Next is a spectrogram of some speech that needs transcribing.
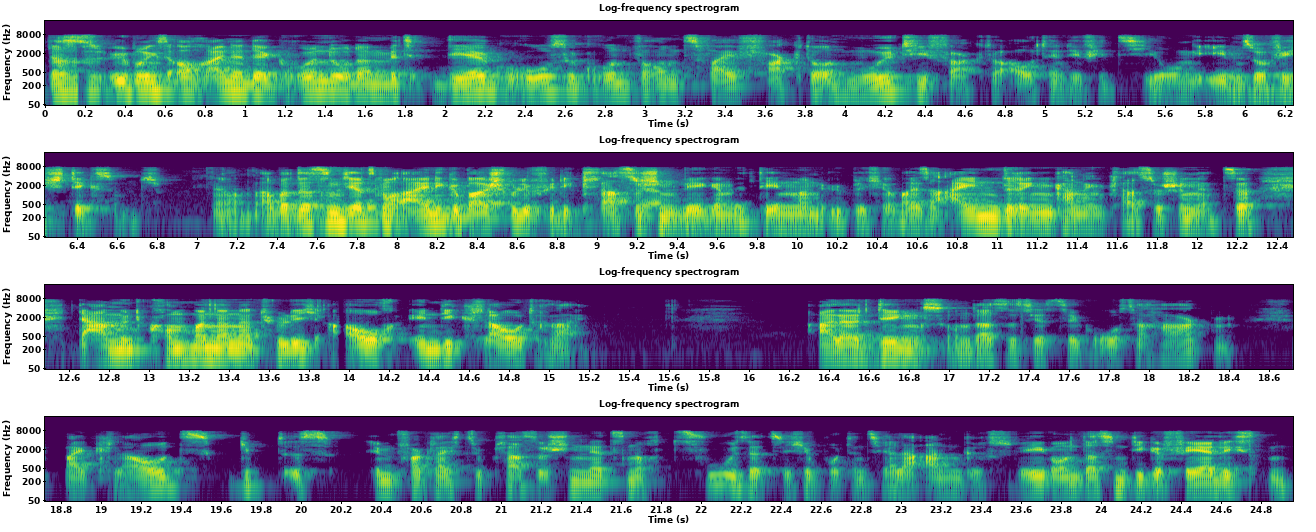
Das ist übrigens auch einer der Gründe oder mit der große Grund, warum Zwei-Faktor- und Multifaktor-Authentifizierung ebenso wichtig sind. Ja, aber das sind jetzt nur einige Beispiele für die klassischen ja. Wege, mit denen man üblicherweise eindringen kann in klassische Netze. Damit kommt man dann natürlich auch in die Cloud rein. Allerdings, und das ist jetzt der große Haken, bei Clouds gibt es im Vergleich zu klassischen Netzen noch zusätzliche potenzielle Angriffswege und das sind die gefährlichsten.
